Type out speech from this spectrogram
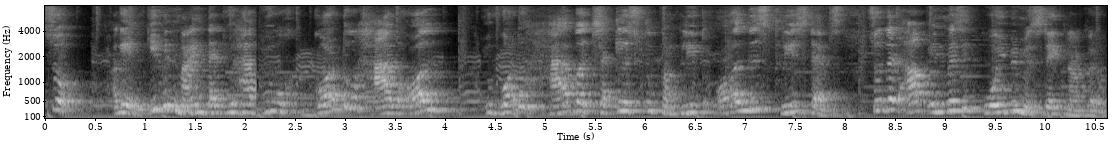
So again, keep in mind that you have you got to have all you got to have a checklist to complete all these three steps so that आप इनमें से कोई भी mistake ना करो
